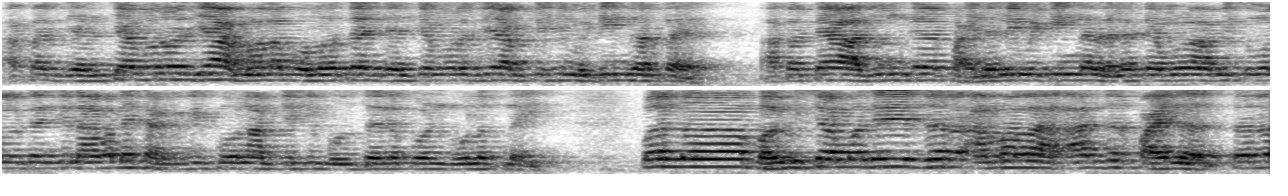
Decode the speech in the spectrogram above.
आता ज्यांच्याबरोबर जे आम्हाला बोलवत आहेत ज्यांच्याबरोबर जे आमच्याशी मिटिंग करतायत आता त्या अजून त्या फायनली मिटिंग नाही झाल्या त्यामुळे आम्ही तुम्हाला त्यांची नावं नाही सांगत की कोण आमच्याशी बोलतोय ना कोण बोलत नाही. पण भविष्यामध्ये जर आम्हाला आज जर पाहिलं तर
